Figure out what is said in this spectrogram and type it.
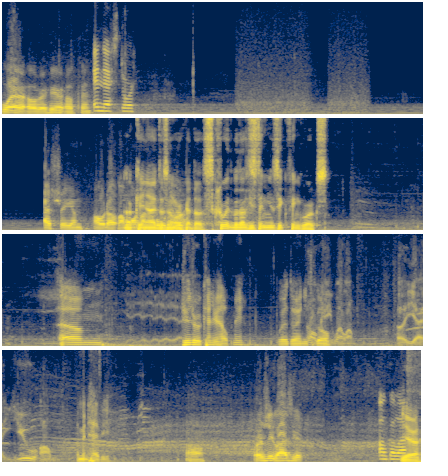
Where? Over here? Okay. In this door. I see him. Hold up, I'm Okay, on a now it doesn't work at all. Screw it, but at least the music thing works. Um, Judor, can you help me? Where do I need to go? Okay, well, um, uh, yeah, you, um, I'm in heavy. Oh. Where's the last guy? I'll go last. Yeah.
